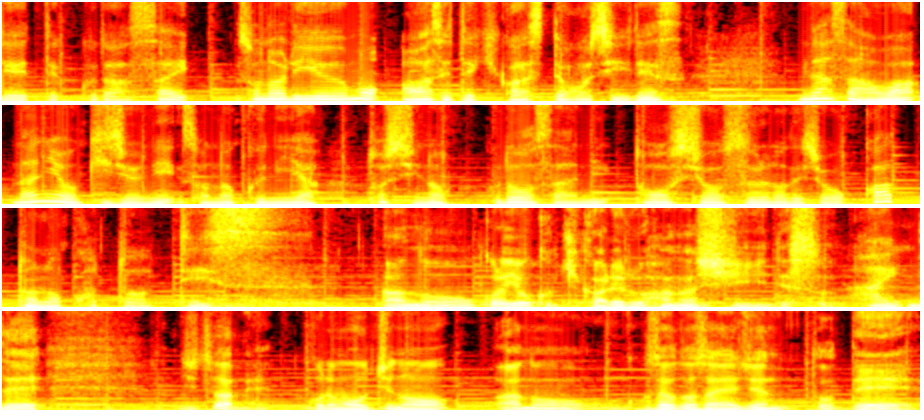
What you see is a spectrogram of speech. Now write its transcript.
えてください。その理由も合わせて聞かせてほしいです。皆さんは何を基準にその国や都市の不動産に投資をするのでしょうか？とのことです。あのこれよく聞かれる話です。はい。で実はねこれもうちのあの国際不動産エージェントで、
